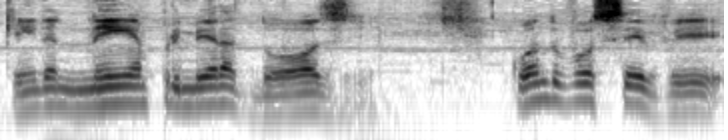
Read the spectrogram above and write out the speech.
que ainda nem a primeira dose. Quando você vê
